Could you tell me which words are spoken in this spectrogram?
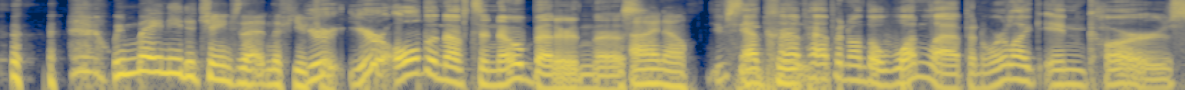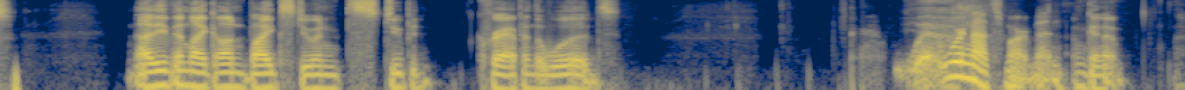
We may need to change that in the future. You're you're old enough to know better than this. I know. You've seen absolutely. crap happen on the one lap, and we're like in cars, not even like on bikes doing stupid crap in the woods. We're we're not smart men. I'm gonna, I'm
